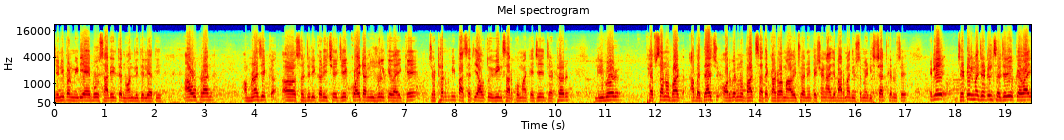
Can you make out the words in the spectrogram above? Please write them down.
જેની પણ મીડિયાએ બહુ સારી રીતે નોંધ લીધેલી હતી. આ ઉપરાંત હમણાં જ સર્જરી કરી છે, જે ક્વાઇટ અનયુઝ્યુઅલ કહેવાય કે જઠરની પાસેથી આવતું ઇવિંગ સાર્કોમાં કે જે જઠર, લીવર ફેફસાનો ભાગ આ બધા જ ઓર્ગનનો ભાગ સાથે કાઢવામાં આવે છે અને પેશન્ટ આજે બારમા દિવસે મેં ડિસ્ચાર્જ કર્યું છે. એટલે જટિલમાં જટિલ સર્જરીઓ કહેવાય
